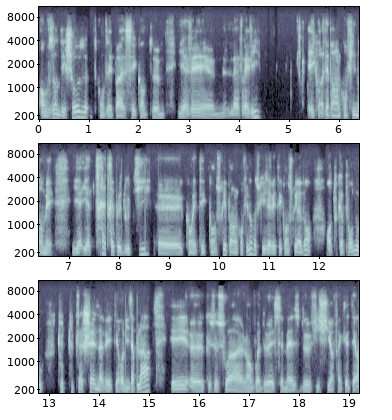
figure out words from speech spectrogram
en faisant des choses qu'on ne faisait pas assez quand euh, il y avait euh, la vraie vie et qu'on a fait pendant le confinement. Mais il y a, très très peu d'outils euh, qui ont été construits pendant le confinement parce qu'ils avaient été construits avant. En tout cas pour nous, toute, la chaîne avait été remise à plat et euh, que ce soit l'envoi de SMS, de fichiers, enfin etc.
